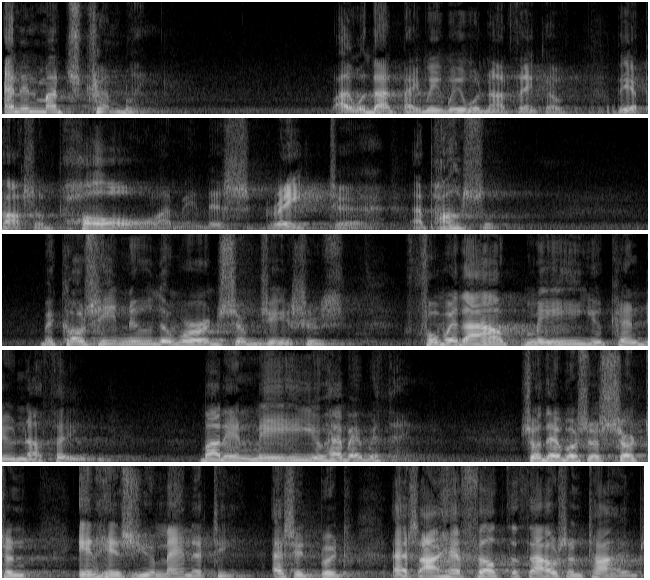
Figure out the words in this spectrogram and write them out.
and in much trembling. Why would that be? We, we would not think of the Apostle Paul, I mean, this great uh, apostle, because he knew the words of Jesus For without me you can do nothing, but in me you have everything. So there was a certain in his humanity, as it would, as I have felt a thousand times.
